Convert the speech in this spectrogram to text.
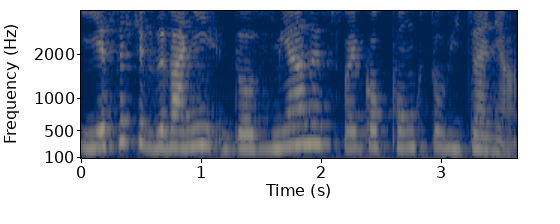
I jesteście wzywani do zmiany swojego punktu widzenia.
